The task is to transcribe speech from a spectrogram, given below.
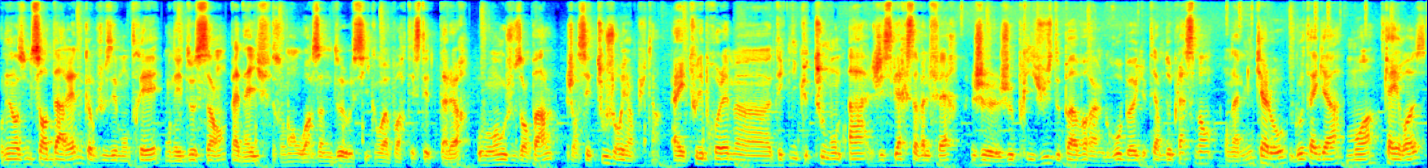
On est dans une sorte d'arène, comme je vous ai montré. On est 200, pas naïf. Sûrement Warzone 2 aussi qu'on va pouvoir tester tout à l'heure. Au moment où je vous en parle, j'en sais toujours rien, putain. Avec tous les problèmes euh, techniques que tout le monde a, j'espère que ça va le faire. Je, je prie juste de pas avoir un gros bug. En termes de placement, on a Mikalo, Gotaga, moi, Kairos,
